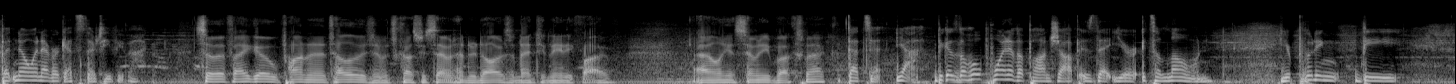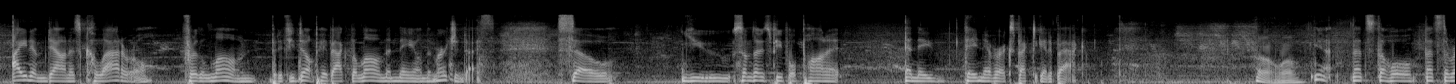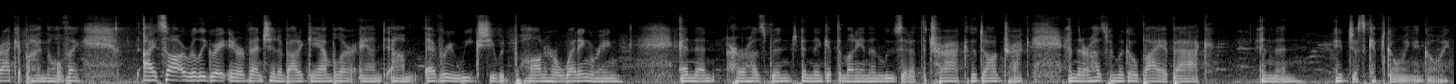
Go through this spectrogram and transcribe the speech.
But no one ever gets their TV back. So if I go pawn on a television, which cost me seven hundred dollars in nineteen eighty-five, I only get seventy bucks back. That's it. Yeah, because the hmm. whole point of a pawn shop is that you're it's a loan. You're putting the item down as collateral for the loan, but if you don't pay back the loan, then they own the merchandise. So you sometimes people pawn it and they they never expect to get it back. Oh well, Yeah, that's the whole that's the racket behind the whole thing. I saw a really great intervention about a gambler, and um, every week she would pawn her wedding ring, and then her husband, and then get the money, and then lose it at the track, the dog track, and then her husband would go buy it back, and then it just kept going and going.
